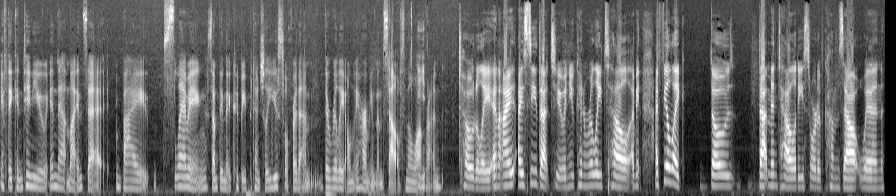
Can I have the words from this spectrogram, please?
if they continue in that mindset by slamming something that could be potentially useful for them, they're really only harming themselves in the long Ye- run. Totally. And I, I see that too. And you can really tell. I mean, I feel like those that mentality sort of comes out when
